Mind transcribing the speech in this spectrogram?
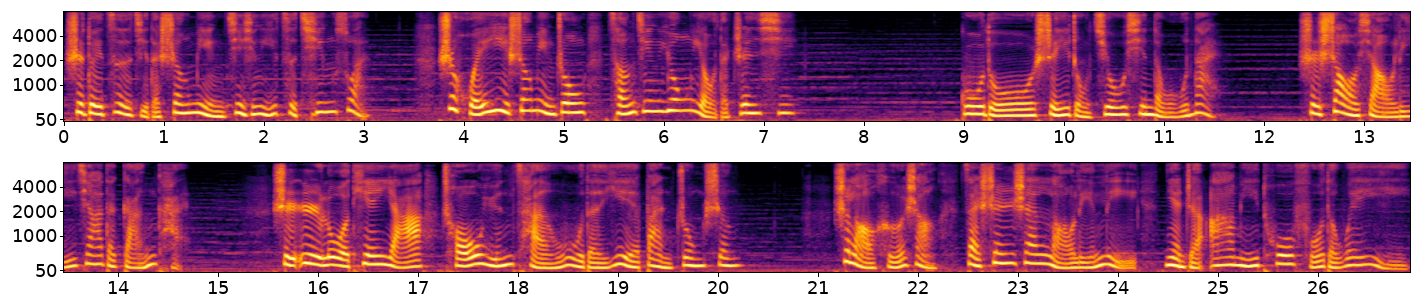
是对自己的生命进行一次清算，是回忆生命中曾经拥有的珍惜。孤独是一种揪心的无奈，是少小离家的感慨，是日落天涯、愁云惨雾的夜半钟声，是老和尚在深山老林里念着阿弥陀佛的威仪。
